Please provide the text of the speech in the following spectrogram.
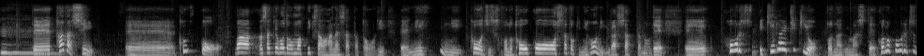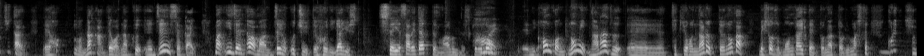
うんで、ただし、えー、今後は、先ほどもミキさんお話しあった通り、えー日本に当時、この投稿をしたとき、日本にいらっしゃったので、えー法律、域外適用となりまして、この法律自体、えの中ではなく、えー全世界、まあ、以前ではまあ全宇宙というふうに揶揄し指定されたっていうのがあるんですけれど、はいえー香港のみならず、えー適用になるっていうのが、えー一つ問題点となっておりまして、これ、初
